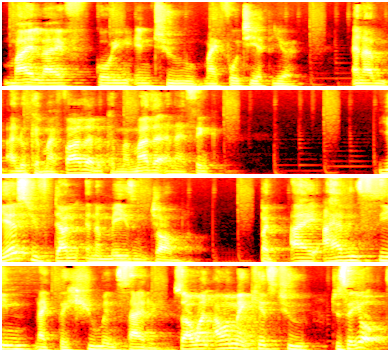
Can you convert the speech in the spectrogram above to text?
my life going into my 40th year. And I'm, I look at my father, I look at my mother, and I think, yes, you've done an amazing job, but I, I haven't seen like the human side of you. So I want, I want my kids to, to say, yo,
